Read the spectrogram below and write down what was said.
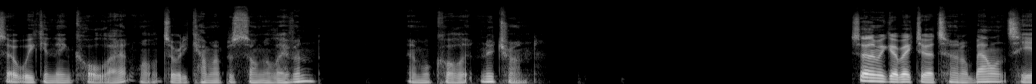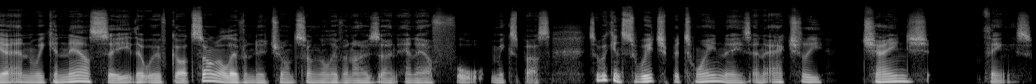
So we can then call that, well, it's already come up as song 11, and we'll call it neutron. So then we go back to our tonal balance here and we can now see that we've got song 11 neutron, song 11 ozone and our full mix bus. So we can switch between these and actually change things.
